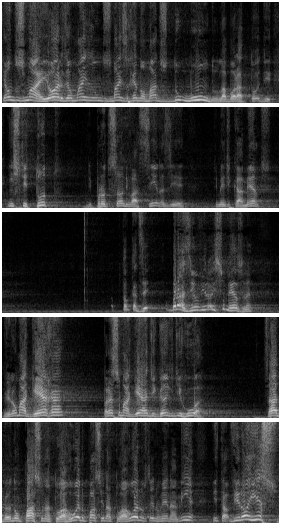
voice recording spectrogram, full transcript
que é um dos maiores, é mais, um dos mais renomados do mundo, laboratório de instituto de produção de vacinas e de medicamentos. Então, quer dizer, o Brasil virou isso mesmo, né? Virou uma guerra, parece uma guerra de gangue de rua. Sabe? Eu não passo na tua rua, não posso ir na tua rua, você não vem na minha e tal. Virou isso.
